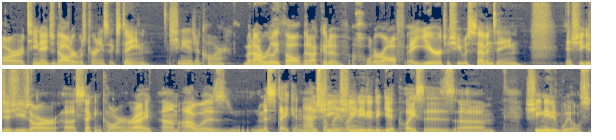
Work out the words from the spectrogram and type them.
our teenage daughter was turning sixteen. she needed a car. But I really thought that I could have hold her off a year till she was 17 and she could just use our uh, second car, right? Um, I was mistaken because she, she needed to get places. Um, she needed wheels.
